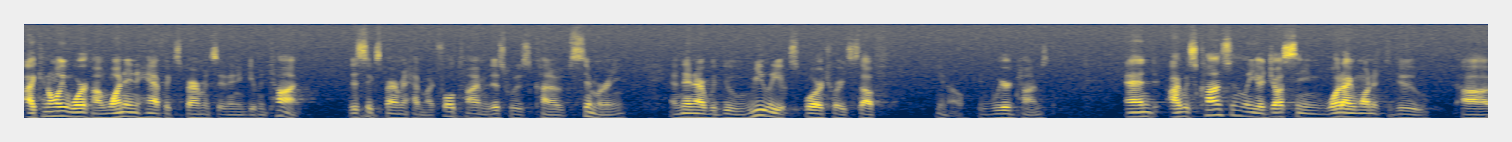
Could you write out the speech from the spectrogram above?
I can only work on one and a half experiments at any given time. This experiment had my full time, and this was kind of simmering. And then I would do really exploratory stuff, you know, in weird times. And I was constantly adjusting what I wanted to do uh,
